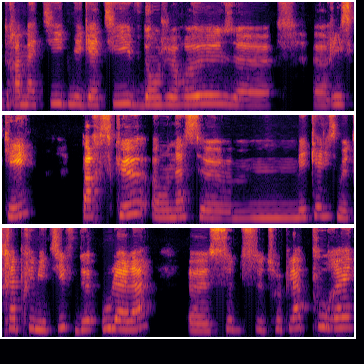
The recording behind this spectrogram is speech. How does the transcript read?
dramatiques, négatives, dangereuses, risquées, parce qu'on a ce mécanisme très primitif de oulala, ce, ce truc-là pourrait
